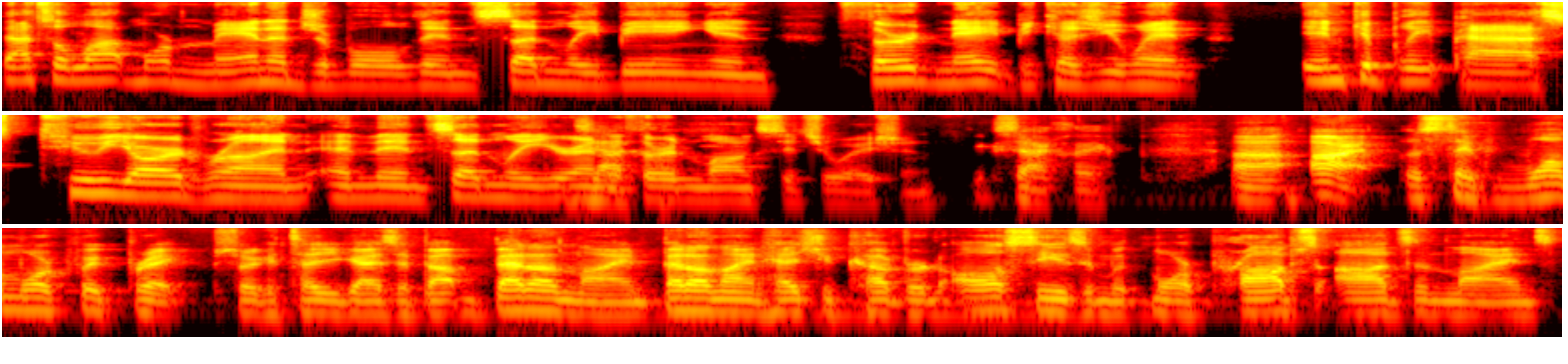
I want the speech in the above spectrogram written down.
that's a lot more manageable than suddenly being in third and eight because you went incomplete pass, two yard run, and then suddenly you're exactly. in a third and long situation. Exactly. Uh, all right, let's take one more quick break so I can tell you guys about Bet Online. Bet Online has you covered all season with more props, odds, and lines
